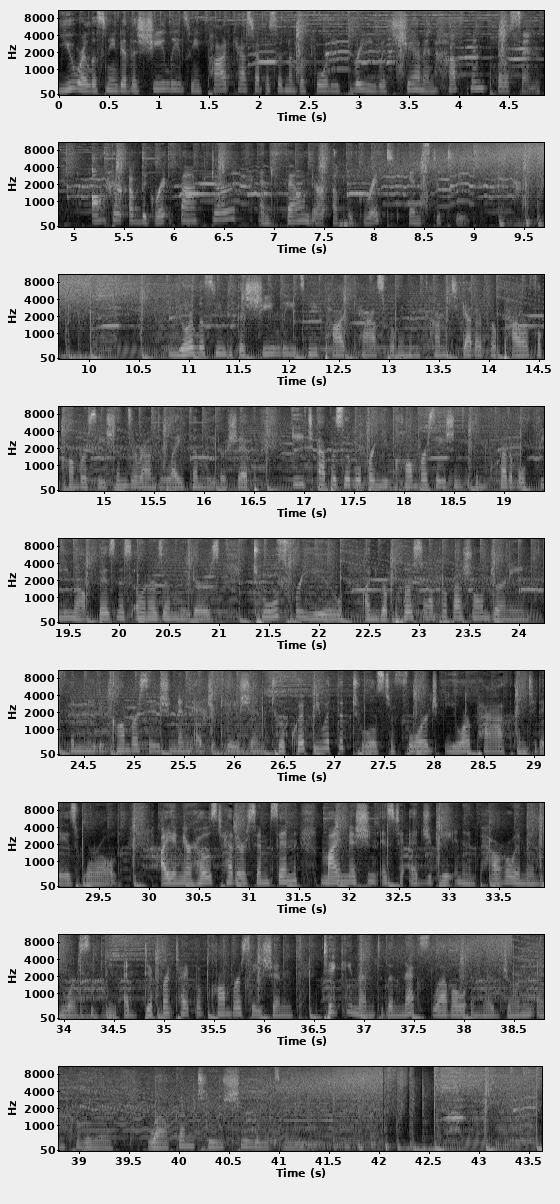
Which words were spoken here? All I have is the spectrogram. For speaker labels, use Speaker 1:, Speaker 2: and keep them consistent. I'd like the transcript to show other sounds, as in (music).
Speaker 1: You are listening to the She Leads Me podcast, episode number 43, with Shannon Huffman Polson, author of The Grit Factor and founder of the Grit Institute. You're listening to the She Leads Me podcast, where women come together for powerful conversations around life and leadership. Each episode will bring you conversations with incredible female business owners and leaders, tools for you on your personal and professional journey, and needed conversation and education to equip you with the tools to forge your path in today's world. I am your host, Heather Simpson. My mission is to educate and empower women who are seeking a different type of conversation, taking them to the next level in their journey and career. Welcome to She Leads Me.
